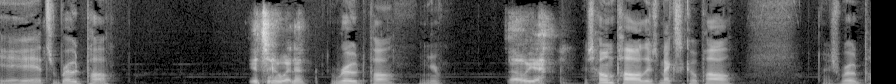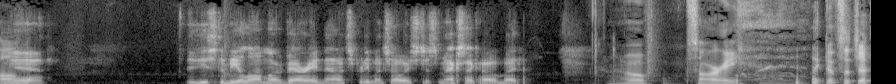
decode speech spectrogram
Yeah, it's Road Paul. It's a what now? Road Paul. You're, Oh yeah, there's Home Paul. There's Mexico Paul. There's Road Paul. yeah. It used to be a lot more varied. Now it's pretty much always just Mexico. But Oh, sorry. like that's such a.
